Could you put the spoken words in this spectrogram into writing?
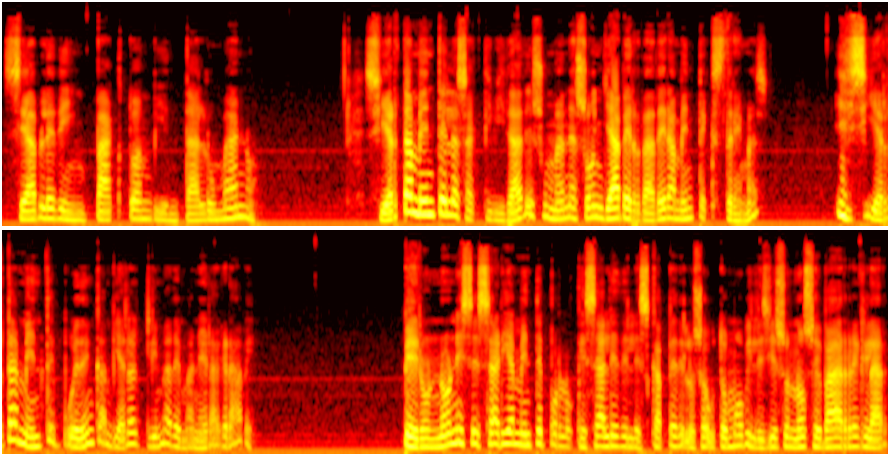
se hable de impacto ambiental humano. Ciertamente las actividades humanas son ya verdaderamente extremas y ciertamente pueden cambiar el clima de manera grave. Pero no necesariamente por lo que sale del escape de los automóviles y eso no se va a arreglar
